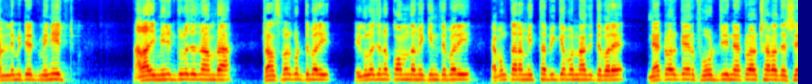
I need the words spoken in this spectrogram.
আনলিমিটেড মিনিট আবার এই মিনিটগুলো যেন আমরা ট্রান্সফার করতে পারি, এগুলো যেন কম দামে কিনতে পারি এবং তারা মিথ্যা বিজ্ঞাপন না দিতে পারে। নেটওয়ার্কের ফোর জি নেটওয়ার্ক সারা দেশে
